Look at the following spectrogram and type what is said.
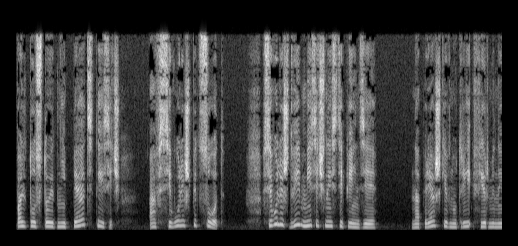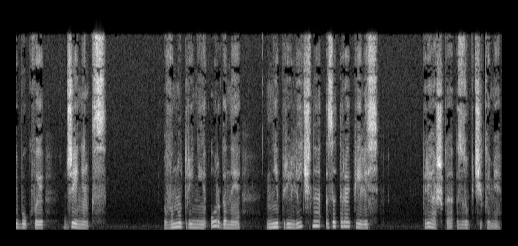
пальто стоит не пять тысяч, а всего лишь пятьсот. Всего лишь две месячные стипендии. На пряжке внутри фирменные буквы «Дженнингс». Внутренние органы неприлично заторопились. Пряжка с зубчиками.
